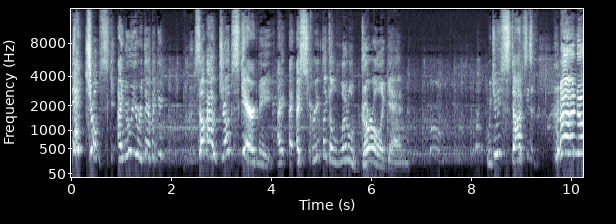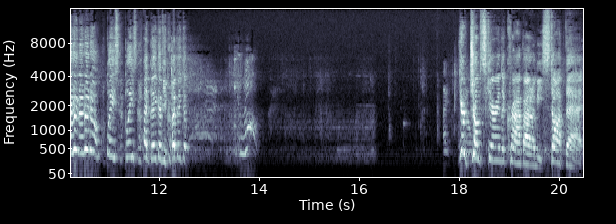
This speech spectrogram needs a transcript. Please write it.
That jump sca- I knew you were there, but you somehow jump scared me. I, I, I screamed like a little girl again. Would you stop? St- ah, no, no, no, no, no! Please, please, I beg of you, I beg of. You're jump scaring the crap out of me. Stop that.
